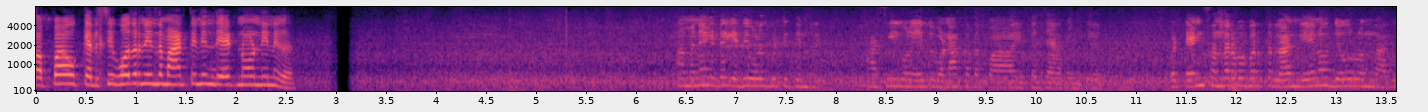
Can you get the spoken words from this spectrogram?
ಪಪ್ಪ ಕೆಲ್ಸಿಗೆ ಹೋದ್ರೆ ನಿಂದು ಮಾಡ್ತೀನಿ ನಿಂದು ಏಟ್ ನೋಡಿ ನಿನಗೆ. ಆ ಮನ್ಯಾಗ ಇದ್ದಾಗ ಎದೆ ಒಳಗೆ ಬಿಟ್ಟಿದ್ದೀನಿ ರೀ ಹಾಸಿಗೆಗಳು ಎಲ್ಲಿ ಒಣಾಕದಪ್ಪ ಇತ್ತ ಜಾಗ ಅಂತೇಳಿ. ಬಟ್ ಹೆಂಗೆ ಸಂದರ್ಭ ಬರ್ತಲ್ಲ ಹಂಗೇನೋ ದೇವ್ರು ಒಂದು ಅದು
